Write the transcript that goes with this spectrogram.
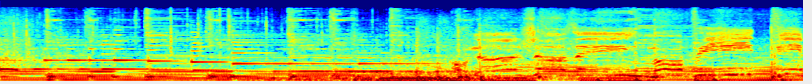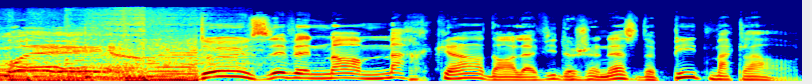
On événements marquants dans la vie de jeunesse de Pete McLeod.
